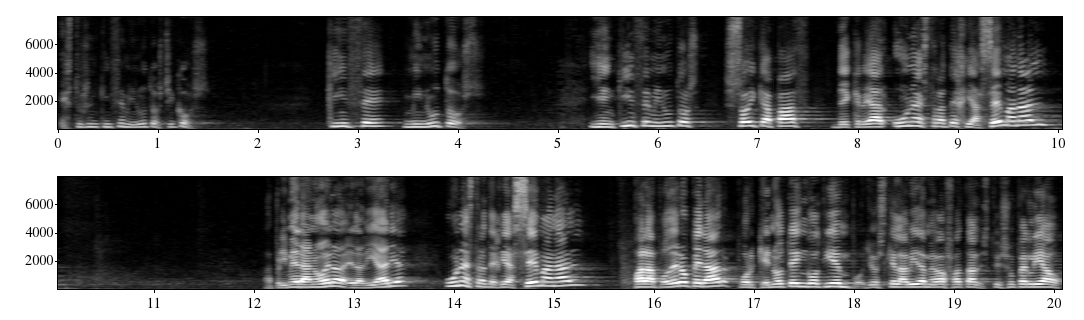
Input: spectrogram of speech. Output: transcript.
Esto es en 15 minutos, chicos. 15 minutos. Y en 15 minutos soy capaz de crear una estrategia semanal. La primera no era, era diaria. Una estrategia semanal para poder operar porque no tengo tiempo. Yo es que la vida me va fatal, estoy súper liado,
